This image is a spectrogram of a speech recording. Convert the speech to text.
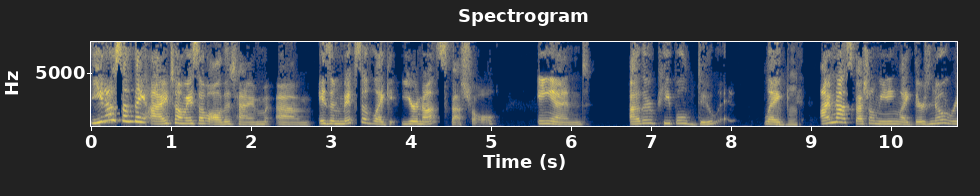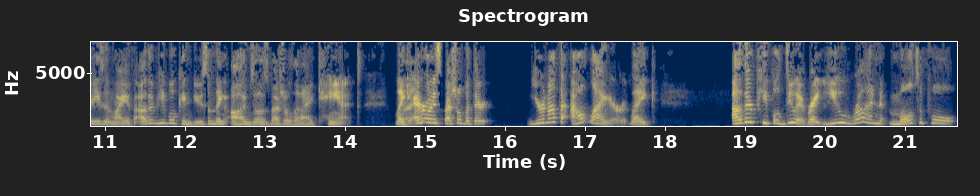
You know something I tell myself all the time um, is a mix of like you're not special and other people do it. Like Mhm. I'm not special meaning like there's no reason why if other people can do something, oh I'm so special that I can't. Like Right. everyone is special, but they're you're not the outlier. Like other people do it, right? You run multiple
